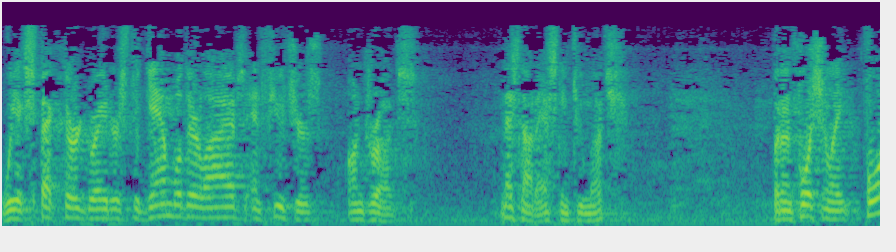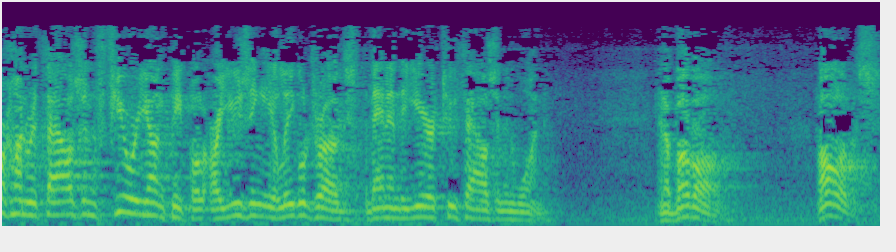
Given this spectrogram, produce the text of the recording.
We expect third graders to gamble their lives and futures on drugs. And that's not asking too much. But unfortunately, 400,000 fewer young people are using illegal drugs than in the year 2001. And above all, all of us,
